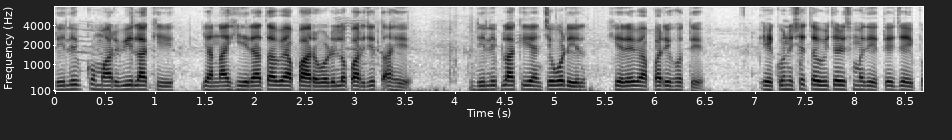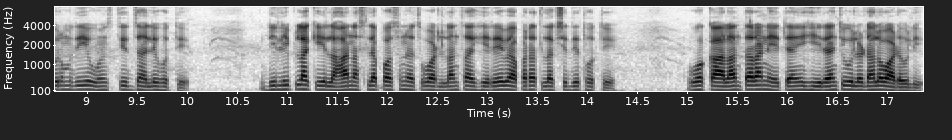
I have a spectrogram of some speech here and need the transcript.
दिलीप कुमार वी लाखी यांना हिऱ्याचा व्यापार वडिलोपार्जित आहे. दिलीप लाखी यांचे वडील हिरे व्यापारी होते. एकोणीसशे चव्वेचाळीसमध्ये ते जयपूरमध्ये येऊन स्थित झाले होते. दिलीप लाखी लहान असल्यापासूनच वडिलांचा हिरे व्यापारात लक्ष देत होते व कालांतराने त्यांनी हिऱ्यांची उलाढाल वाढवली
